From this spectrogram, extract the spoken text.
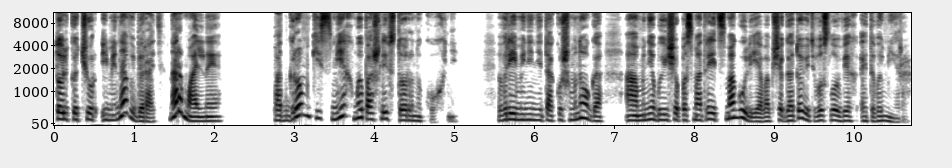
Только чур имена выбирать нормальные, под громкий смех мы пошли в сторону кухни. Времени не так уж много, а мне бы еще посмотреть, смогу ли я вообще готовить в условиях этого мира.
